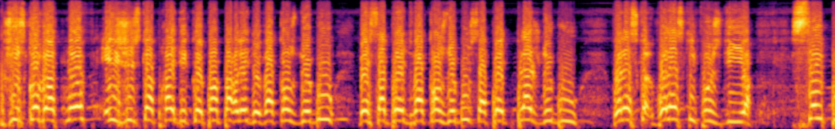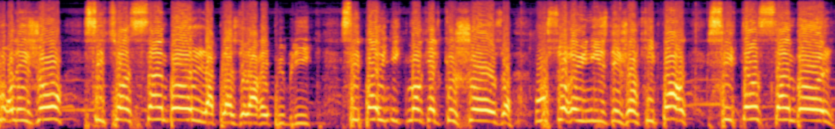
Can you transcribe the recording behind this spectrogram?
jusqu'au 29 et jusqu'après. Des copains parlaient de vacances debout. Ben, ça peut être vacances debout, ça peut être plage debout. Voilà ce voilà qu'il faut se dire. C'est pour les gens, c'est un symbole, la place de la République. C'est pas uniquement quelque chose où se réunissent des gens qui parlent. C'est un symbole.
